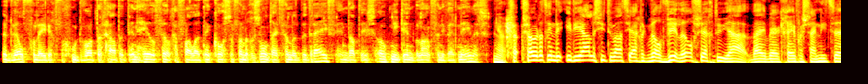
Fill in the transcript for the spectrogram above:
het wel volledig vergoed wordt, dan gaat het in heel veel gevallen ten koste van de gezondheid van het bedrijf. En dat is ook niet in het belang van de werknemers. Ja. Zou je dat in de ideale situatie eigenlijk wel willen? Of zegt u, ja, wij werkgevers zijn, niet, uh,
